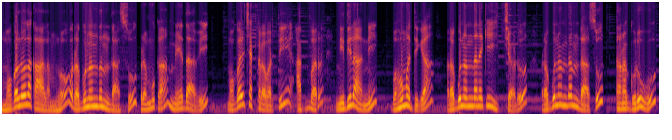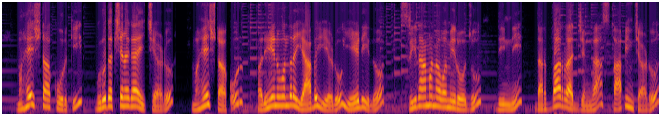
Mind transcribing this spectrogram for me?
మొఘలుల కాలంలో రఘునందన్ దాసు ప్రముఖ మేధావి మొఘల్ చక్రవర్తి అక్బర్ నిధిలాన్ని బహుమతిగా రఘునందనకి ఇచ్చాడు. రఘునందన్ దాసు తన గురువు మహేష్ ఠాకూర్కి గురుదక్షిణగా ఇచ్చాడు. మహేష్ ఠాకూర్ పదిహేను వందల యాభై ఏడు ఏడీలో శ్రీరామనవమి రోజు దీన్ని దర్బార్ రాజ్యంగా స్థాపించాడు.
